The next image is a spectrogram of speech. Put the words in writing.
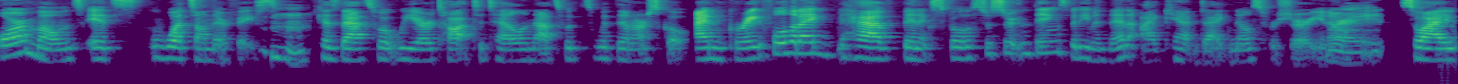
hormones, it's what's on their face because mm-hmm. that's what we are taught to tell and that's what's within our scope. I'm grateful that I have been exposed to certain things, but even then I can't diagnose for sure, you know. Right. So I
